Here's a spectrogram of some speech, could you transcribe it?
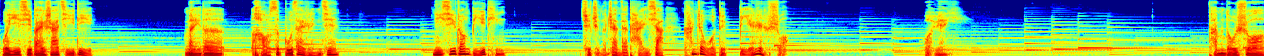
我一袭白纱及地，美的好似不在人间。你西装笔挺，却只能站在台下看着我对别人说：“我愿意。”他们都说，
